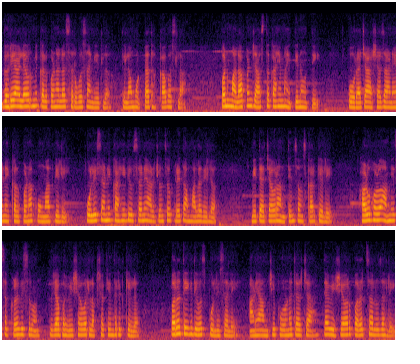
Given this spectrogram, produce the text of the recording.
घरी आल्यावर मी कल्पनाला सर्व सांगितलं. तिला मोठा धक्का बसला. पण मला पण जास्त काही माहिती नव्हती. पोराच्या आशा जाण्याने कल्पना कोमात गेली. पोलिसांनी काही दिवसांनी अर्जुनचं प्रेत आम्हाला दिलं. मी त्याच्यावर अंतिम संस्कार केले. हळूहळू आम्ही सगळं विसरून तुझ्या भविष्यावर लक्ष केंद्रित केलं. परत एक दिवस पोलीस आले आणि आमची पूर्ण चर्चा त्या विषयावर परत चालू झाली.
